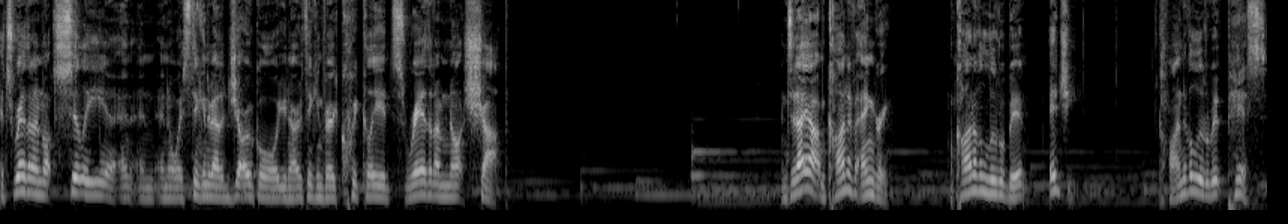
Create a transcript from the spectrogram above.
It's rare that I'm not silly and, and, and always thinking about a joke or, you know, thinking very quickly. It's rare that I'm not sharp. And today I'm kind of angry. I'm kind of a little bit edgy. Kind of a little bit pissed.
